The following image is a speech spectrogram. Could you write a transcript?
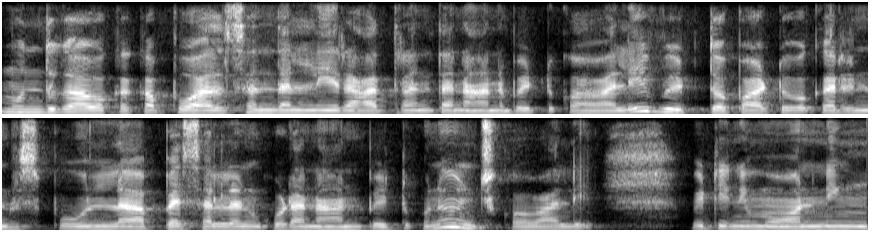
ముందుగా ఒక కప్పు అలసందల్ని రాత్రంతా నానబెట్టుకోవాలి. వీటితో పాటు ఒక రెండు స్పూన్ల పెసలను కూడా నానబెట్టుకుని ఉంచుకోవాలి. వీటిని మార్నింగ్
